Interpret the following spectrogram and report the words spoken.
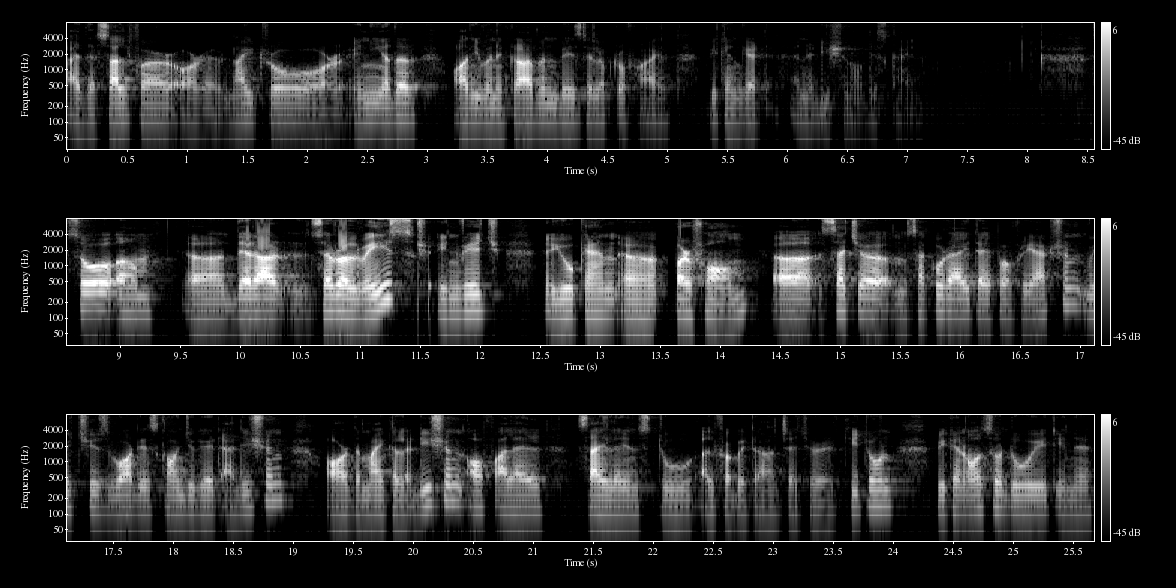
either sulfur or nitro or any other or even a carbon based electrophile we can get an addition of this kind. So, um, uh, there are several ways in which you can uh, perform uh, such a Sakurai type of reaction which is what is conjugate addition or the Michael addition of allyl silanes to alpha beta unsaturated ketone. We can also do it in a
